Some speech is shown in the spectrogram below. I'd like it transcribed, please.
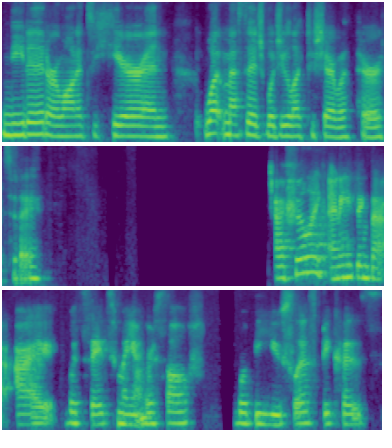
needed or wanted to hear? And what message would you like to share with her today? I feel like anything that I would say to my younger self would be useless because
